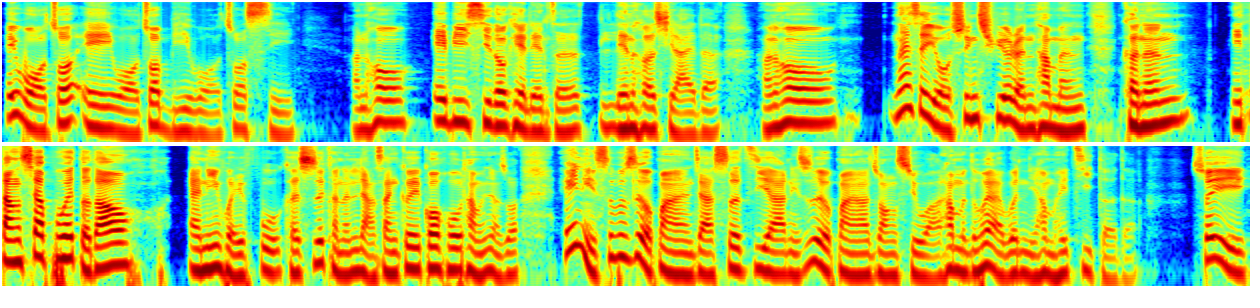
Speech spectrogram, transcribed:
诶，我做 A，我做 B，我做 C，然后 A、B、C 都可以连着联合起来的。然后那些有兴趣的人，他们可能你当下不会得到 any 回复，可是可能两三个月过后，他们想说，诶，你是不是有帮人家设计啊？你是不是有帮人家装修啊？他们都会来问你，他们会记得的。所以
